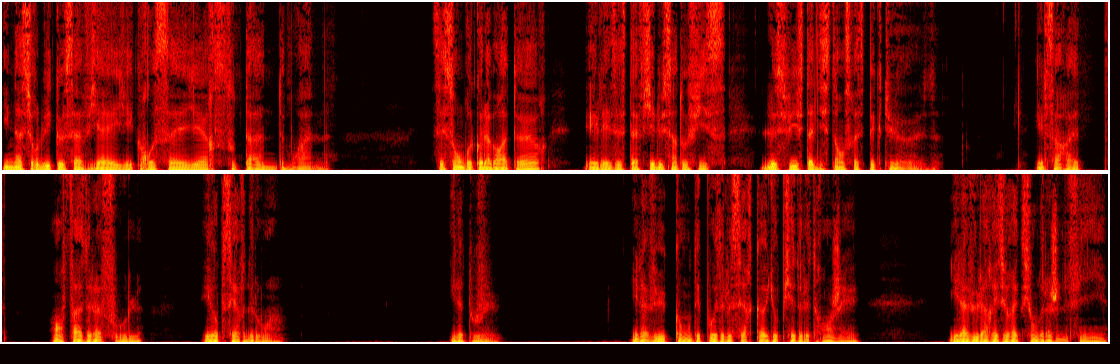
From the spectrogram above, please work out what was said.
il n'a sur lui que sa vieille et grossière soutane de moine. Ses sombres collaborateurs et les estafiers du Saint-Office le suivent à distance respectueuse. Il s'arrête, en face de la foule, et observe de loin. Il a tout vu. Il a vu qu'on déposait le cercueil au pied de l'étranger. Il a vu la résurrection de la jeune fille,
